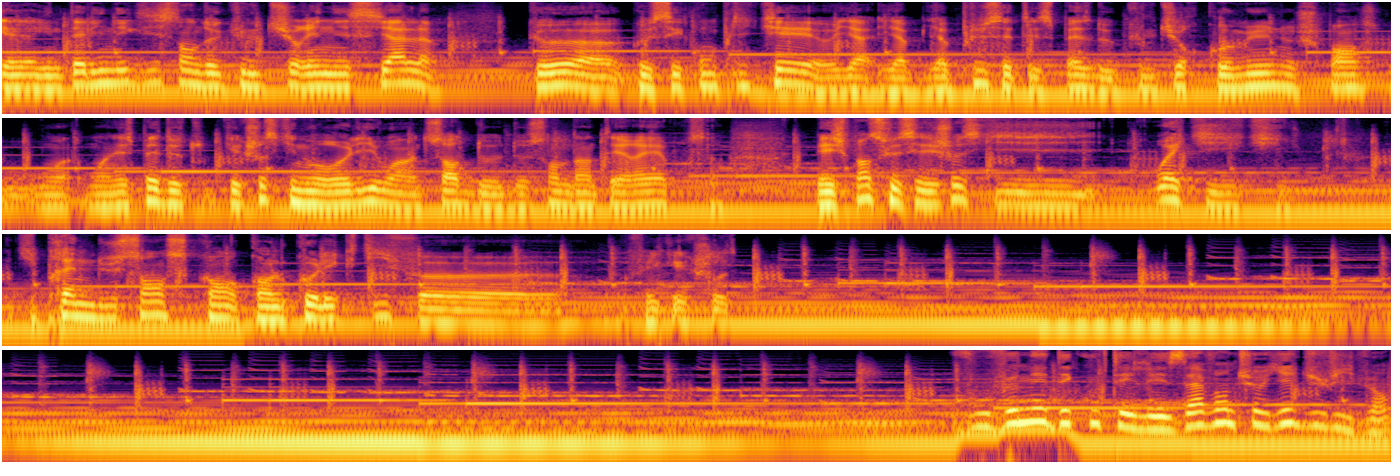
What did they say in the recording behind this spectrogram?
y a une telle inexistence de culture initiale que, euh, c'est compliqué. Il n'y a, plus cette espèce de culture commune, je pense, ou, ou, un espèce de quelque chose qui nous relie, ou une sorte de, centre d'intérêt pour ça. Mais je pense que c'est des choses qui, prennent du sens quand le collectif fait quelque chose. Vous venez d'écouter Les Aventuriers du Vivant,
